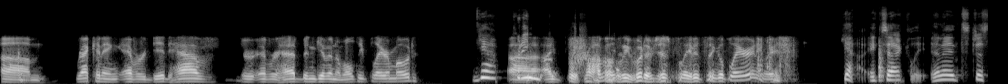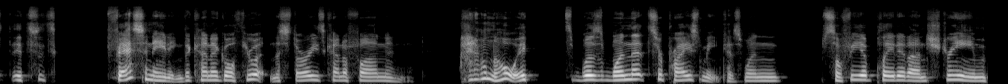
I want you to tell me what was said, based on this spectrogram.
um, Reckoning ever did have or ever had been given a multiplayer mode. Yeah, Uh. I probably would have just played it single player anyways. Yeah, exactly. And it's just it's it's fascinating to kind of go through it, and the story's kind of fun. And I don't know, it was one that surprised me because when Sophia played it on stream,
